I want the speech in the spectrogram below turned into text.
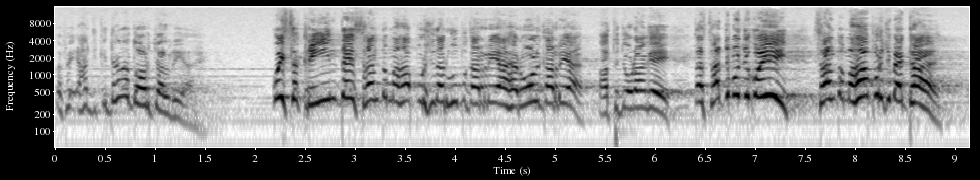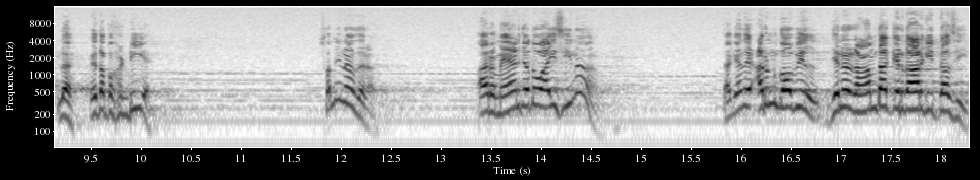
ਤਾਂ ਫਿਰ ਅੱਜ ਕਿਦਾਂ ਦਾ ਦੌਰ ਚੱਲ ਰਿਹਾ ਹੈ? ਕੋਈ ਸਕਰੀਨ ਤੇ ਸੰਤ ਮਹਾਪੁਰਸ਼ ਦਾ ਰੂਪ ਕਰ ਰਿਹਾ ਹੈ, ਰੋਲ ਕਰ ਰਿਹਾ ਹੈ, ਹੱਥ ਜੋੜਾਂਗੇ, ਤਾਂ ਸੱਚਮੁੱਚ ਕੋਈ ਸੰਤ ਮਹਾਪੁਰਸ਼ ਬੈਠਾ ਹੈ। ਲੈ, ਇਹ ਤਾਂ ਪਖੰਡੀ ਹੈ। ਸਮਝਣਾ ਜ਼ਰਾ। ਆ ਰਮੈਣ ਜਦੋਂ ਆਈ ਸੀ ਨਾ, ਤਾਂ ਕਹਿੰਦੇ ਅਰੁਣ ਗੋਵਿਲ, ਜਿਹਨੇ ਰਾਮ ਦਾ ਕਿਰਦਾਰ ਕੀਤਾ ਸੀ,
